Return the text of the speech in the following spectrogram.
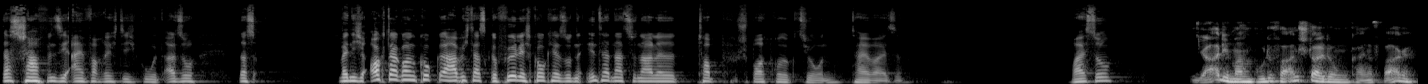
Das schaffen sie einfach richtig gut. Also das wenn ich Octagon gucke, habe ich das Gefühl, ich gucke hier so eine internationale Top-Sportproduktion teilweise. Weißt du? Ja, die machen gute Veranstaltungen, keine Frage.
